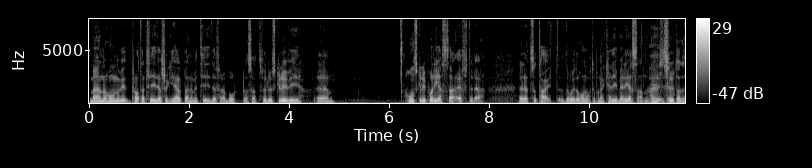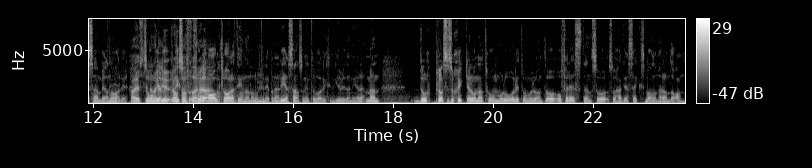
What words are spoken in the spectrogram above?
Men hon, vi pratar tid, jag försöker hjälpa henne med tider för abort och så att, för då skulle vi eh, Hon skulle ju på resa efter det Rätt så tajt. Det var ju då hon åkte på den här Karibienresan Ja, i slutet av december, januari. Ja det, Så hon ville vi ju liksom om få det avklarat innan hon åkte Mm. ner på den resan så hon inte var gravid där nere. Men då plötsligt så skickar hon att hon mår dåligt och hon går runt och, och förresten så, så hade jag sex med honom häromdagen.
